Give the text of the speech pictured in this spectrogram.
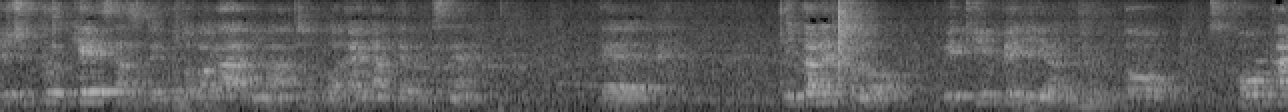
自粛警察という言葉が今ちょっと話題になってるんですね、えー、インターネットのウィキペディアによるとこう書い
